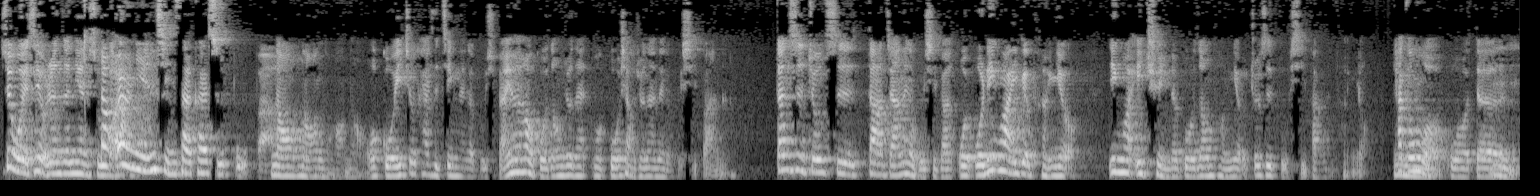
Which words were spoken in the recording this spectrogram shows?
所以我也是有认真念书的。到二年级才开始补吧。no no no no，我国一就开始进那个补习班，因为他国中就在我国小就在那个补习班了。但是就是大家那个补习班，我我另外一个朋友，另外一群的国中朋友就是补习班的朋友。他跟我、我的嗯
